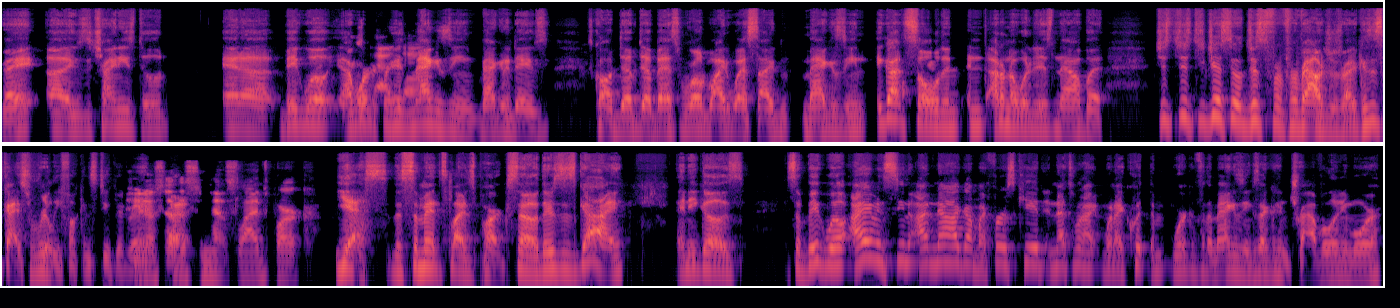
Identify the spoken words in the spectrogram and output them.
right? Uh he's a Chinese dude. And uh Big Will, I worked for his magazine back in the days. It's called WWS Worldwide West Side Magazine. It got sold and, and I don't know what it is now, but just just just just for, for vouchers, right? Because this guy's really fucking stupid, right? Tino said the cement slides park. Yes, the cement slides park. So there's this guy, and he goes, "It's a big will." I haven't seen. I'm now. I got my first kid, and that's when I when I quit the working for the magazine because I couldn't travel anymore.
